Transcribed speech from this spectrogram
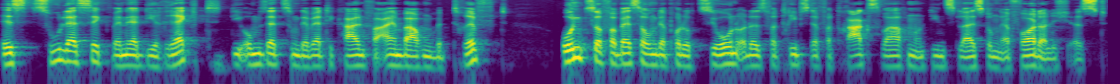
ist zulässig, wenn er direkt die Umsetzung der vertikalen Vereinbarung betrifft und zur Verbesserung der Produktion oder des Vertriebs der Vertragswaren und Dienstleistungen erforderlich ist.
